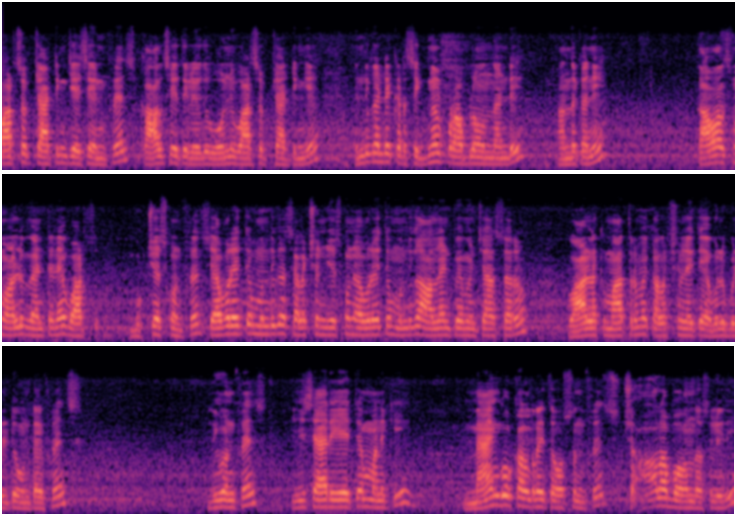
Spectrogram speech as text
వాట్సాప్ చాటింగ్ చేసేయండి ఫ్రెండ్స్. కాల్స్ అయితే లేదు ఓన్లీ వాట్సాప్ చాటింగే. ఎందుకంటే ఇక్కడ సిగ్నల్ ప్రాబ్లం ఉందండి. అందుకని కావాల్సిన వాళ్ళు వెంటనే వాట్స్ బుక్ చేసుకోండి ఫ్రెండ్స్. ఎవరైతే ముందుగా సెలెక్షన్ చేసుకొని ఎవరైతే ముందుగా ఆన్లైన్ పేమెంట్ చేస్తారో వాళ్ళకి మాత్రమే కలెక్షన్లు అయితే అవైలబిలిటీ ఉంటాయి ఫ్రెండ్స్. ఇదిగోండి ఫ్రెండ్స్ ఈ శారీ అయితే మనకి మ్యాంగో కలర్ అయితే వస్తుంది ఫ్రెండ్స్. చాలా బాగుంది అసలు ఇది.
